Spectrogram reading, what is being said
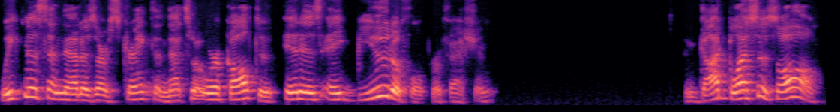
weakness and that is our strength, and that's what we're called to. It is a beautiful profession. And God bless us all.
